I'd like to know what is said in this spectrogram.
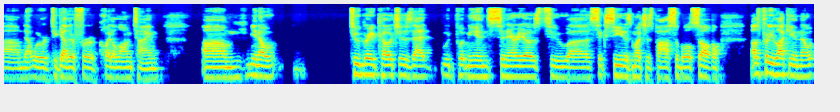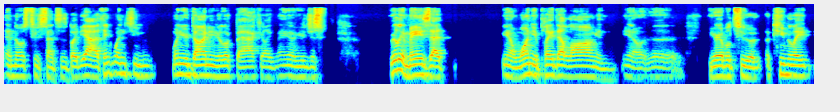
um, that we were together for quite a long time. Um, you know, two great coaches that would put me in scenarios to uh, succeed as much as possible. So I was pretty lucky in, the, in those two senses. But yeah, I think once you when you're done and you look back, you're like, man, you know, you're just really amazed that you know, one, you played that long and, you know, you're able to accumulate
